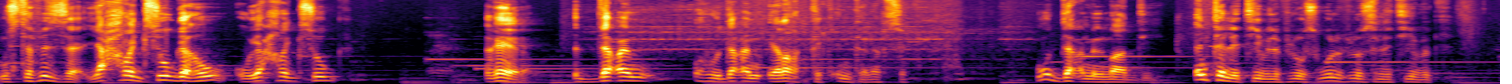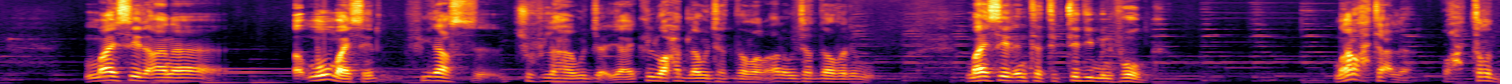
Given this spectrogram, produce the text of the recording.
مستفزة. يحرق سوقه هو ويحرق سوق غيره. الدعم هو دعم إرادتك أنت نفسك مو الدعم المادي. أنت اللي تجيب الفلوس مو الفلوس اللي تجيبك. ما يصير أنا مو ما يصير. في ناس تشوف لها وجه يعني كل واحد له وجهة نظر. أنا وجهة نظري ما يصير أنت تبتدي من فوق. ما راح تعلى راح ترد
